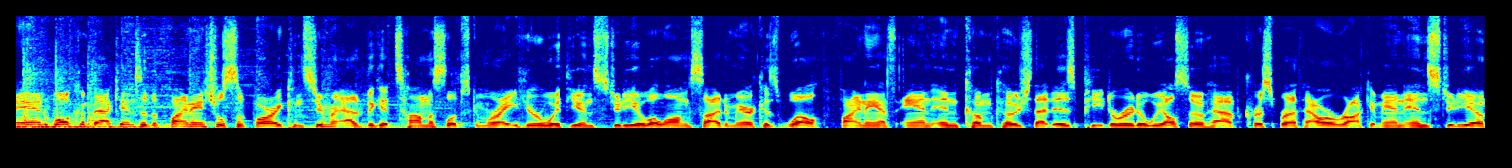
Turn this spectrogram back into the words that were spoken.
And welcome back into the Financial Safari. Consumer advocate Thomas Lipscomb right here with you in studio alongside America's Wealth, Finance, and Income Coach. That is Pete D'Arruda. We also have Chris Brethauer, Rocket Man, in studio.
